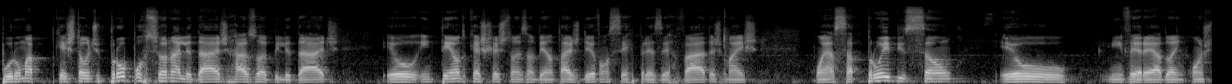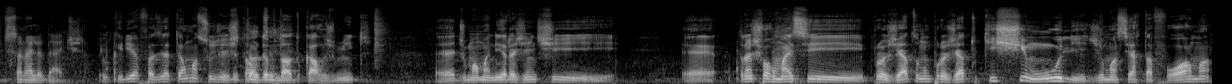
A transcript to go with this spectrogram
por uma questão de proporcionalidade, razoabilidade, eu entendo que as questões ambientais devam ser preservadas, mas com essa proibição eu me enveredo à inconstitucionalidade. Eu queria fazer até uma sugestão, deputado, deputado Carlos Mink, é, de uma maneira a gente é, transformar esse projeto num projeto que estimule, de uma certa forma,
